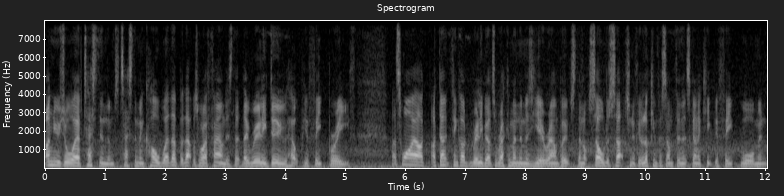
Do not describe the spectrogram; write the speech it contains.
unusual way of testing them to test them in cold weather, but that was what I found is that they really do help your feet breathe. That's why I, I don't think I'd really be able to recommend them as year-round boots. They're not sold as such, and if you're looking for something that's going to keep your feet warm in,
